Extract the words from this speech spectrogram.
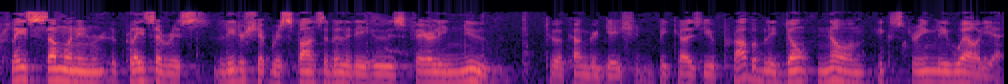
place someone in place of res- leadership responsibility who is fairly new to a congregation because you probably don't know them extremely well yet.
